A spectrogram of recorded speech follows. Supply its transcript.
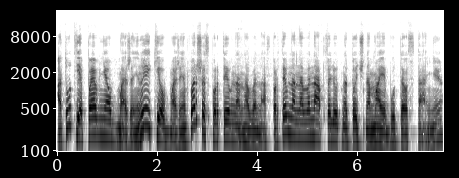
А тут є певні обмеження. Ну, які обмеження? Перше, спортивна новина. Спортивна новина абсолютно точно має бути останньою.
